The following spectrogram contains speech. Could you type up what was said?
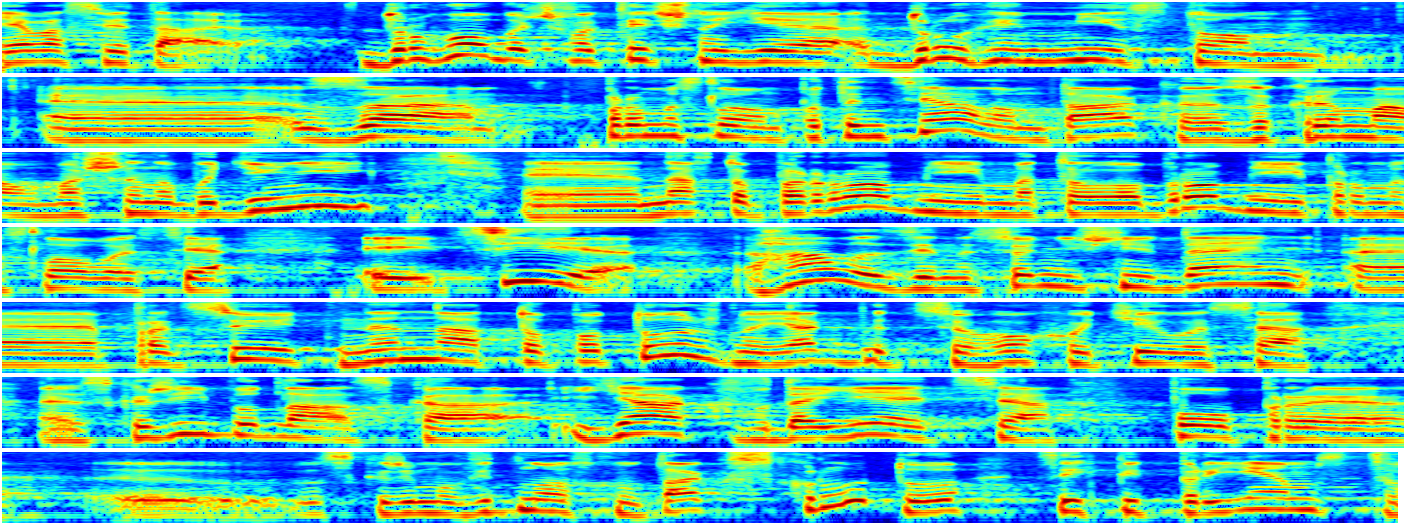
Я вас вітаю. Дрогобич фактично є другим містом е, за промисловим потенціалом, так зокрема в машинобудівній, е, нафтопереробній, металообробній промисловості. І ці галузі на сьогоднішній день е, працюють не надто потужно, як би цього хотілося. Скажіть, будь ласка, як вдається, попри, скажімо, відносну так скруту цих підприємств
